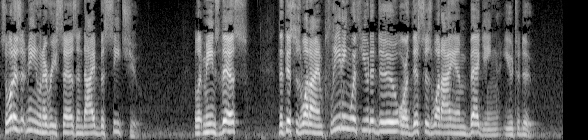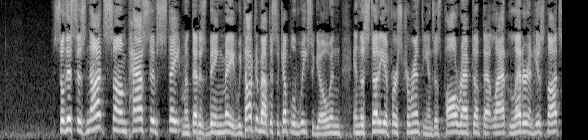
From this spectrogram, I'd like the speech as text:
So, what does it mean whenever he says, And I beseech you? Well, it means this that this is what I am pleading with you to do, or this is what I am begging you to do. So this is not some passive statement that is being made. We talked about this a couple of weeks ago in, in the study of 1 Corinthians as Paul wrapped up that letter and his thoughts.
